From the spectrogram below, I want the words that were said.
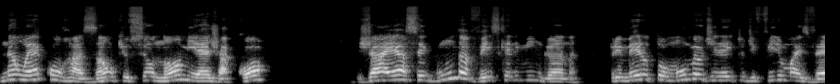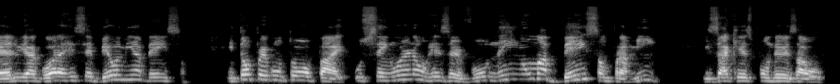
Não é com razão que o seu nome é Jacó? Já é a segunda vez que ele me engana. Primeiro tomou meu direito de filho mais velho e agora recebeu a minha bênção. Então perguntou ao pai: O Senhor não reservou nenhuma bênção para mim? Isaac respondeu a Esaú:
